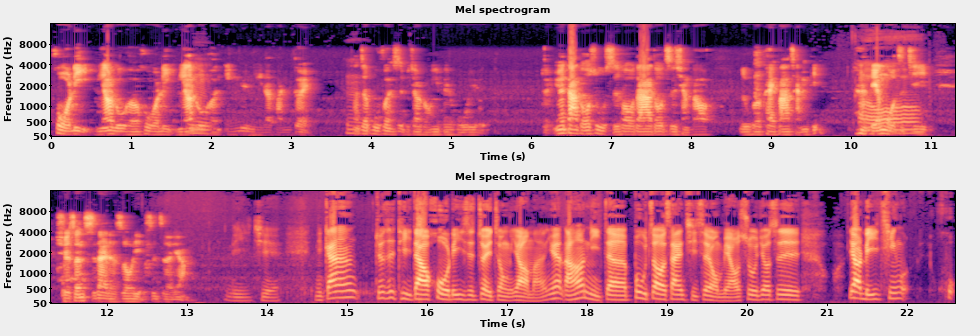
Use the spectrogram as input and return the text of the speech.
获利。你要如何获利？你要如何营运你的团队？那这部分是比较容易被忽略的。对，因为大多数时候大家都只想到如何开发产品，连我自己。学生时代的时候也是这样，理解。你刚刚就是提到获利是最重要嘛？因为然后你的步骤三其实有描述，就是要厘清获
